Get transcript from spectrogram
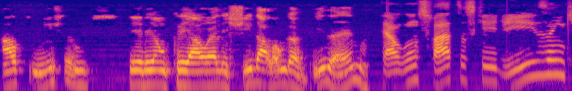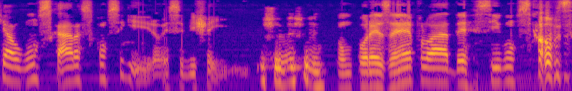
alquimistas queriam criar o elixir da longa vida, é, mano? Tem alguns fatos que dizem que alguns caras conseguiram esse bicho aí. Vixe, vixe. Como, por exemplo, a Dercy Gonçalves.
